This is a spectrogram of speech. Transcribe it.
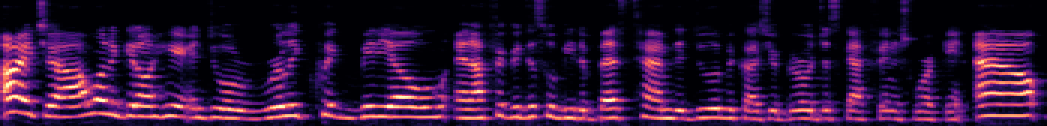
All right, y'all, I want to get on here and do a really quick video. And I figured this would be the best time to do it because your girl just got finished working out.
